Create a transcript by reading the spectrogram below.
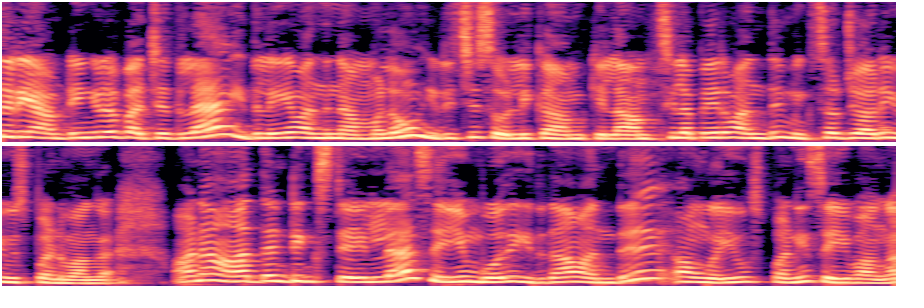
சரி அப்படிங்கிற பட்சத்தில் இதுலேயே வந்து நம்மளும் இடித்து சொல்லி காமிக்கலாம். சில பேர் வந்து மிக்சர் ஜாரும் யூஸ் பண்ணுவாங்க. ஆனால் ஆத்தென்டிக் ஸ்டைலில் செய்யும்போது இதுதான் வந்து அவங்க யூஸ் பண்ணி செய்வாங்க.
